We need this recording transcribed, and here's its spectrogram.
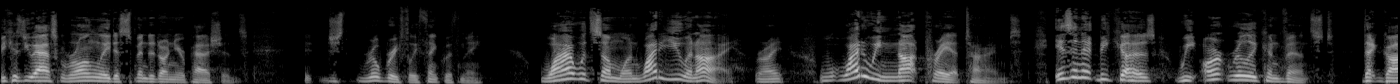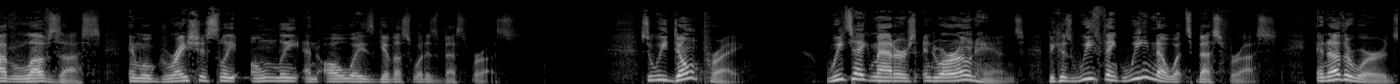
because you ask wrongly to spend it on your passions. Just real briefly, think with me. Why would someone, why do you and I, right? Why do we not pray at times? Isn't it because we aren't really convinced that God loves us and will graciously only and always give us what is best for us? So we don't pray. We take matters into our own hands because we think we know what's best for us. In other words,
